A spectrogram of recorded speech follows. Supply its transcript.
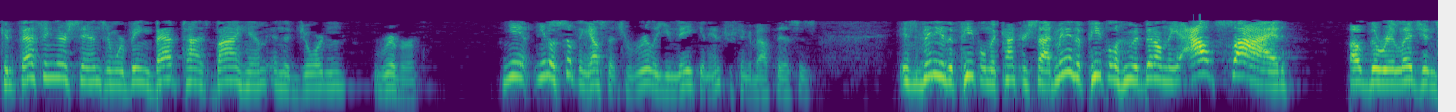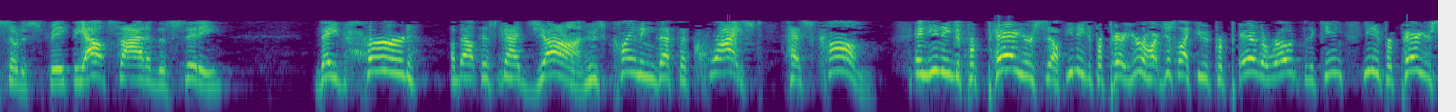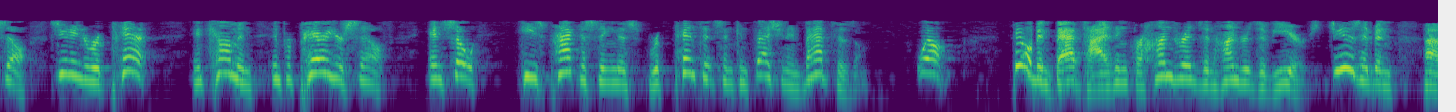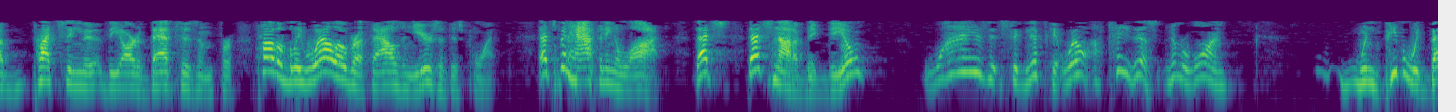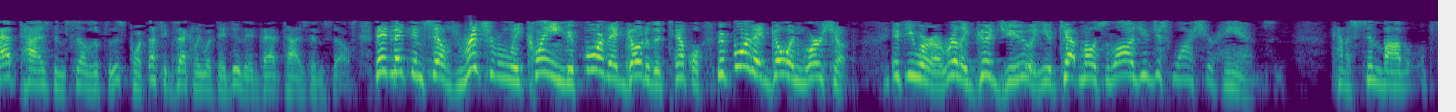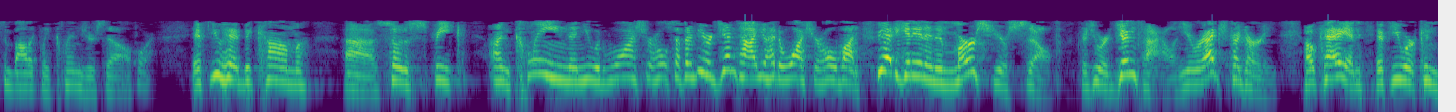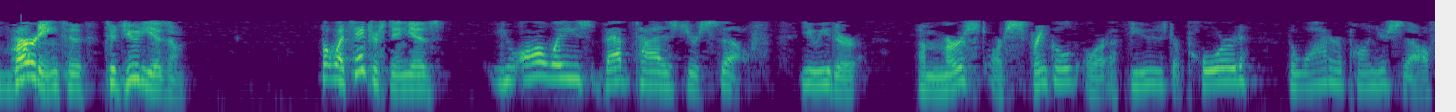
confessing their sins and were being baptized by him in the Jordan River. You know, something else that's really unique and interesting about this is, is many of the people in the countryside, many of the people who had been on the outside of the religion, so to speak, the outside of the city, they've heard about this guy John who's claiming that the Christ has come. And you need to prepare yourself. You need to prepare your heart. Just like you would prepare the road for the king, you need to prepare yourself. So you need to repent and come and, and prepare yourself. And so he's practicing this repentance and confession and baptism. Well, People have been baptizing for hundreds and hundreds of years. Jews had been uh, practicing the, the art of baptism for probably well over a thousand years at this point. That's been happening a lot. That's that's not a big deal. Why is it significant? Well, I'll tell you this. Number one, when people would baptize themselves up to this point, that's exactly what they do. They'd baptize themselves. They'd make themselves ritually clean before they'd go to the temple, before they'd go and worship. If you were a really good Jew and you'd kept most of the laws, you'd just wash your hands. and Kind of symbol- symbolically cleanse yourself. Or if you had become, uh, so to speak, unclean, then you would wash your whole self. And if you were a Gentile, you had to wash your whole body. You had to get in and immerse yourself because you were a Gentile and you were extra dirty. Okay? And if you were converting to, to Judaism. But what's interesting is you always baptized yourself. You either immersed or sprinkled or effused or poured the water upon yourself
